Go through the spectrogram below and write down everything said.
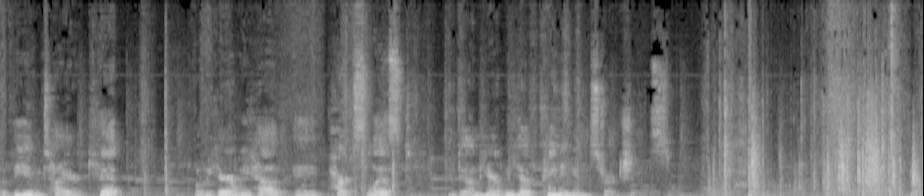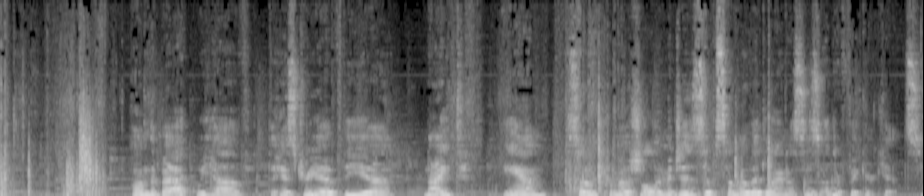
of the entire kit. Over here we have a parts list, and down here we have painting instructions. On the back, we have the history of the uh, knight and some promotional images of some of Atlantis' other figure kits.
